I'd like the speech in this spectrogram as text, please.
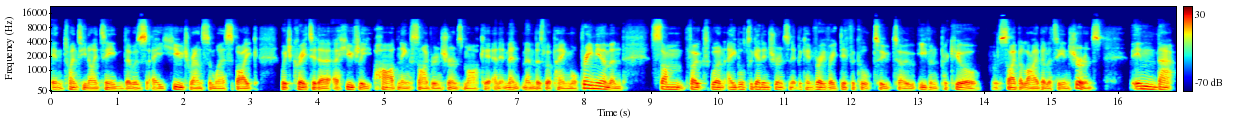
in 2019, there was a huge ransomware spike, which created a, a, hugely hardening cyber insurance market. And it meant members were paying more premium and some folks weren't able to get insurance and it became very, very difficult to, to even procure cyber liability insurance. In that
